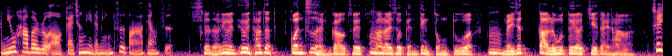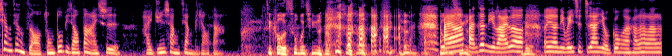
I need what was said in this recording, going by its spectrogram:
New Harbor Road 哦改成你的名字吧，这样子。是的，因为因为他的官职很高，所以他来说肯定总督啊，嗯，每些大人物都要接待他嘛。所以像这样子哦，总督比较大还是海军上将比较大？这个我说不清了。哎呀，反正你来了，哎呀，你维持治安有功啊，好啦好啦，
